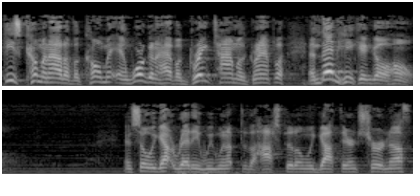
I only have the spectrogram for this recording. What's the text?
He's coming out of a coma, and we're going to have a great time with Grandpa, and then He can go home. And so we got ready. We went up to the hospital and we got there, and sure enough,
